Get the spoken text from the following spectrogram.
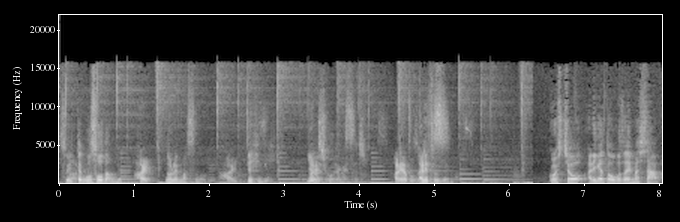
そういったご相談もはい乗れますのではいぜひぜひよろしくお願いいたしますありがとうございますありがとうございます。ご視聴ありがとうございました。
